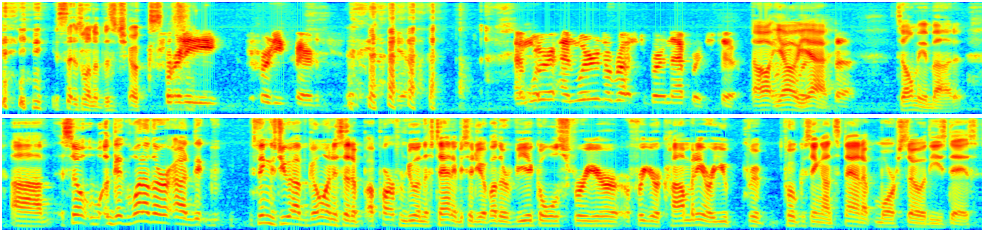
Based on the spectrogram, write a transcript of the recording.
he says one of his jokes. Pretty pretty fair to say. Yeah. And we're and we're in a rush to burn that bridge too. Oh, Don't yeah, yeah. Tell me about it. Um, so, what other uh, things do you have going? Is it apart from doing the stand-up? You said you have other vehicles for your for your comedy, or are you p- focusing on stand-up more so these days?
